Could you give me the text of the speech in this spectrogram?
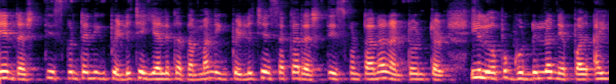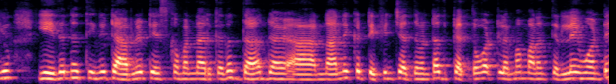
నేను రెస్ట్ తీసుకుంటే నీకు పెళ్ళి చేయాలి కదమ్మా నీకు పెళ్ళి చేశాక రెస్ట్ తీసుకుంటాను అని అంటూ ఉంటాడు. ఈ లోపు గుండెల్లో నొప్పి అయ్యో ఏదైనా తిని టాబ్లెట్ వేసుకోమన్నారు కదా దా నాన్న ఇక్కడ టిఫిన్ చేద్దామంటే అది పెద్ద హోటల్ ఏమో మనం తినలేము అంటే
